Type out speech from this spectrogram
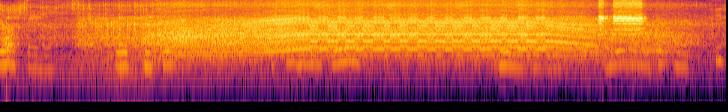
पीछे एक और रास्ता है और पीछे ये रास्ता है। ये रास्ता है। एक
